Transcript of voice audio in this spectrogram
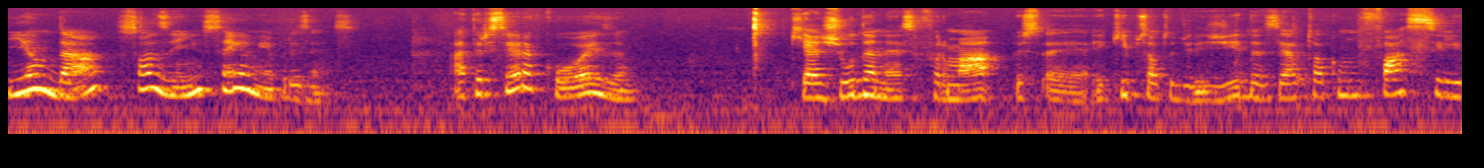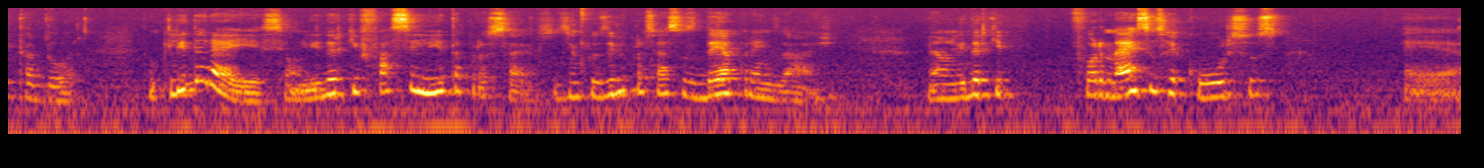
e andar sozinho sem a minha presença. A terceira coisa que ajuda nessa formar é, equipes autodirigidas é atuar como facilitador. Então, que líder é esse? É um líder que facilita processos, inclusive processos de aprendizagem. É um líder que fornece os recursos, é,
